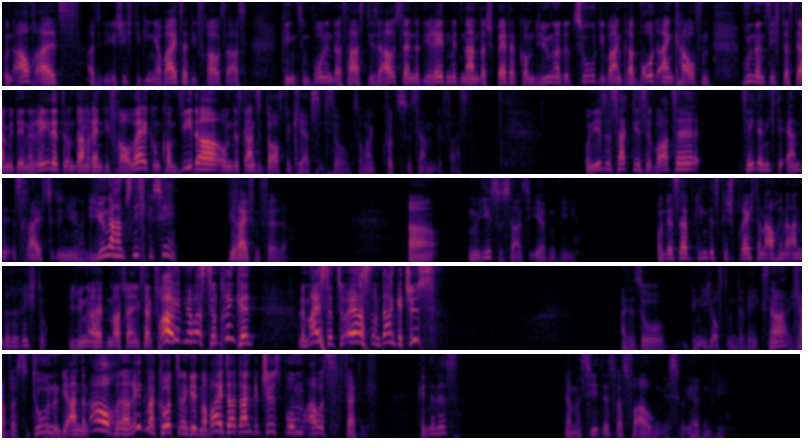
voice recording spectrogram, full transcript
Und auch als, also die Geschichte ging ja weiter, die Frau saß ging zum Brunnen, das heißt, diese Ausländer, die reden miteinander, später kommen die Jünger dazu, die waren gerade Brot einkaufen, wundern sich, dass der mit denen redet und dann rennt die Frau weg und kommt wieder und das ganze Dorf bekehrt sich, so, so mal kurz zusammengefasst. Und Jesus sagt diese Worte, seht ihr nicht, die Ernte ist reif zu den Jüngern. Die Jünger haben es nicht gesehen, die reifen Felder. Äh, nur Jesus sah sie irgendwie. Und deshalb ging das Gespräch dann auch in eine andere Richtung. Die Jünger hätten wahrscheinlich gesagt, Frau, gib mir was zu trinken der Meister zuerst und danke, tschüss. Also so bin ich oft unterwegs. Ne? Ich habe was zu tun und die anderen auch und dann reden wir kurz und dann geht man weiter, danke, tschüss, bumm, aus, fertig. Kennt ihr das? Ja, man sieht es, was vor Augen ist, so irgendwie.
